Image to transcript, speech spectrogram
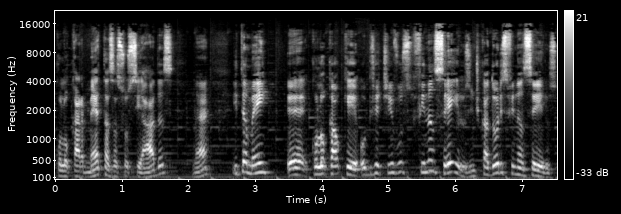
colocar metas associadas, né? E também é, colocar o que? Objetivos financeiros, indicadores financeiros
